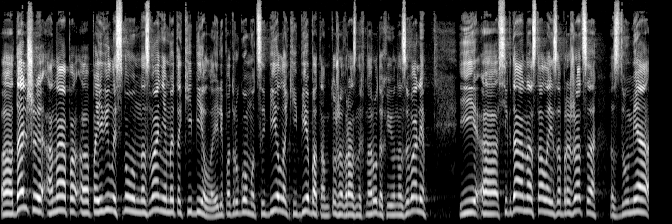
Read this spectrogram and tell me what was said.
А дальше она а, появилась с новым названием, это Кибела, или по-другому Цибела, Кибеба, там тоже в разных народах ее называли. И всегда она стала изображаться с двумя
